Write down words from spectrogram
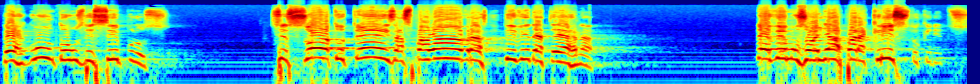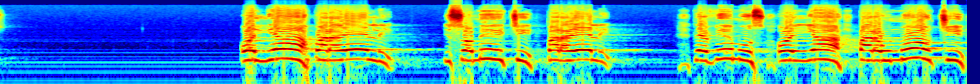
Perguntam os discípulos. Se só tu tens as palavras de vida eterna. Devemos olhar para Cristo, queridos. Olhar para Ele e somente para Ele Devemos olhar para o monte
